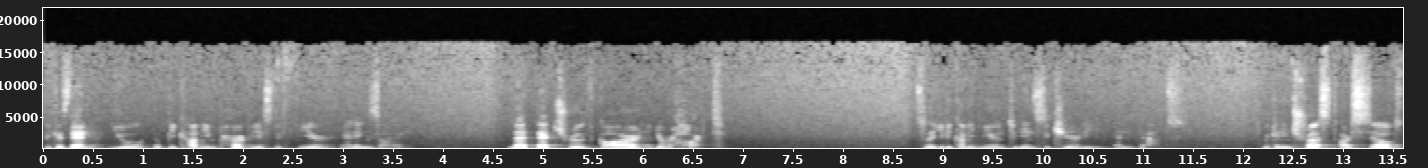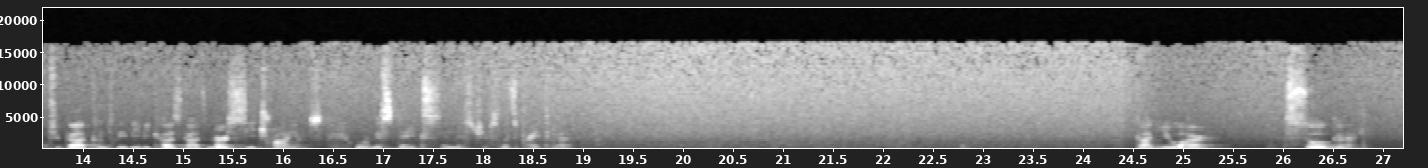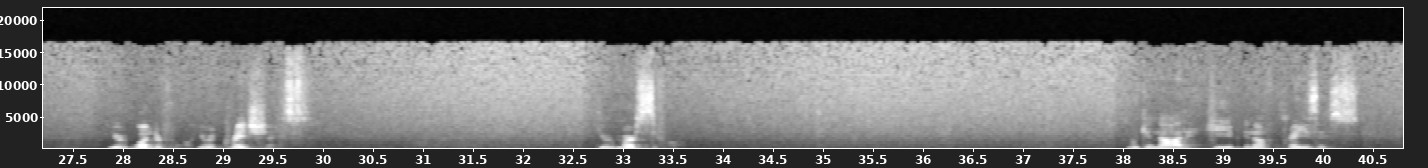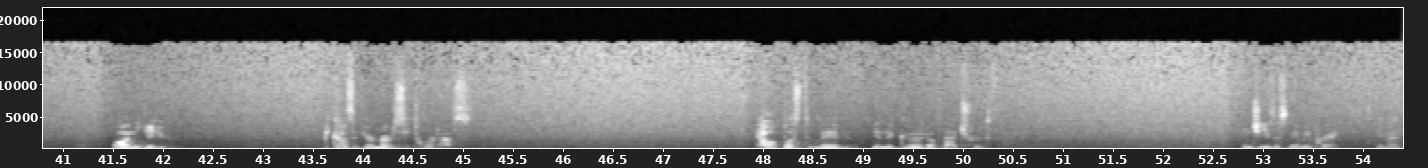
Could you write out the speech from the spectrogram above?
Because then you become impervious to fear and anxiety. Let that truth guard your heart so that you become immune to insecurity and doubts. We can entrust ourselves to God completely because God's mercy triumphs over mistakes and mischiefs. Let's pray together. God, you are so good. You're wonderful. You're gracious. You're merciful. We cannot heap enough praises on you because of your mercy toward us. Help us to live in the good of that truth. In Jesus' name we pray. Amen.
